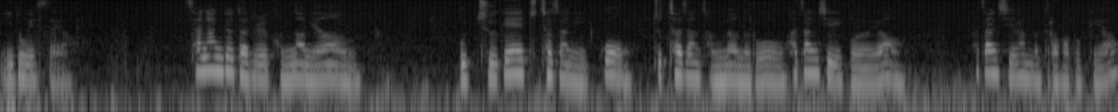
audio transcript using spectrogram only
이동했어요. 산현교 다리를 건너면 우측에 주차장이 있고 주차장 정면으로 화장실이 보여요. 화장실 한번 들어가 볼게요.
